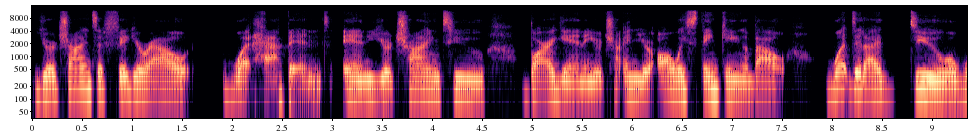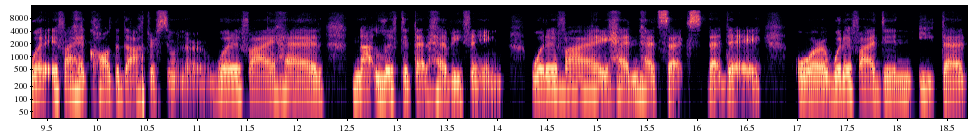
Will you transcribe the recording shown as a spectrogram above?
you're trying to figure out what happened and you're trying to bargain and you're trying and you're always thinking about what did I do or what if I had called the doctor sooner? What if I had not lifted that heavy thing? What if I mm-hmm. hadn't had sex that day? Or what if I didn't eat that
